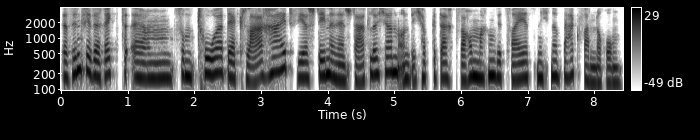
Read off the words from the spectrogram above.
Da sind wir direkt ähm, zum Tor der Klarheit. Wir stehen in den Startlöchern und ich habe gedacht, warum machen wir zwar jetzt nicht eine Bergwanderung?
